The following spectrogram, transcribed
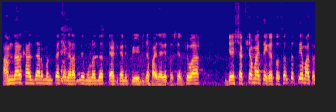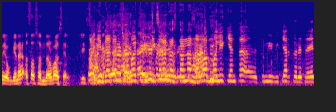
आमदार खासदार मंत्र्याच्या घरातले मुलं जर त्या ठिकाणी पी एच डीचा फायदा घेत असेल किंवा जे सक्षम आहे ते घेत असेल तर ते मात्र योग्य नाही असा संदर्भ असेल. अजितदादांसोबत युती करत असताना नवाब मलिक यांचा तुम्ही विचार करत आहेत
